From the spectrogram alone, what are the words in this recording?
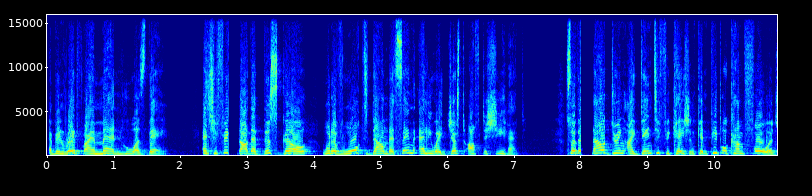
Had been raped by a man who was there. And she figured out that this girl would have walked down that same alleyway just after she had. So they're now doing identification. Can people come forward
